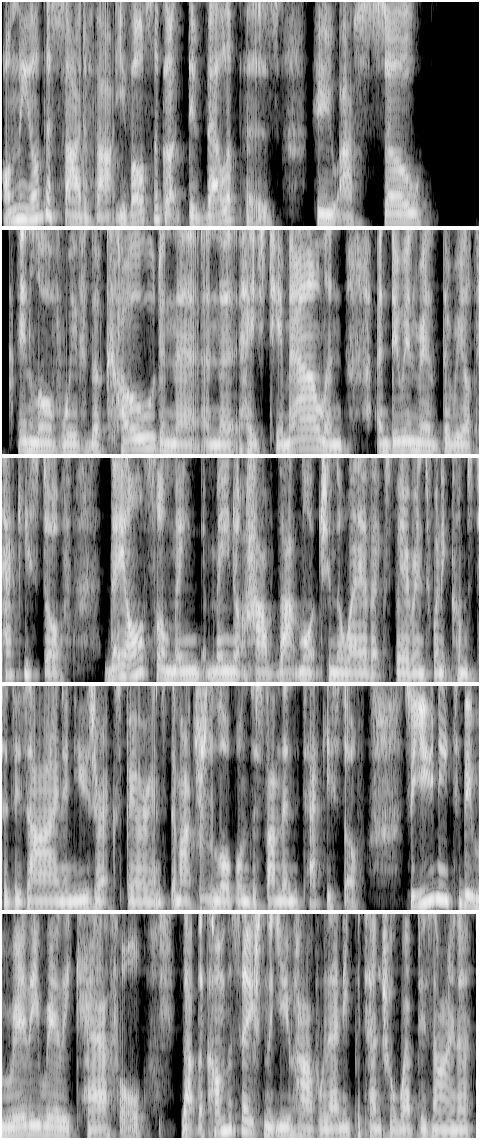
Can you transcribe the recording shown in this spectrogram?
On the other side of that, you've also got developers who are so in love with the code and the and the HTML and and doing real, the real techie stuff, they also may may not have that much in the way of experience when it comes to design and user experience. They might just mm. love understanding the techie stuff. So you need to be really really careful that the conversation that you have with any potential web designer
